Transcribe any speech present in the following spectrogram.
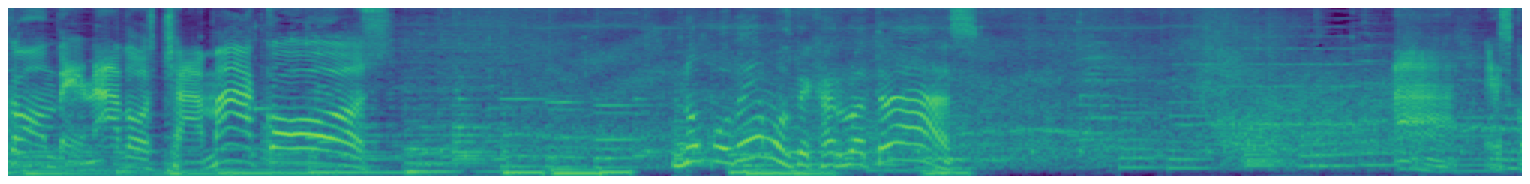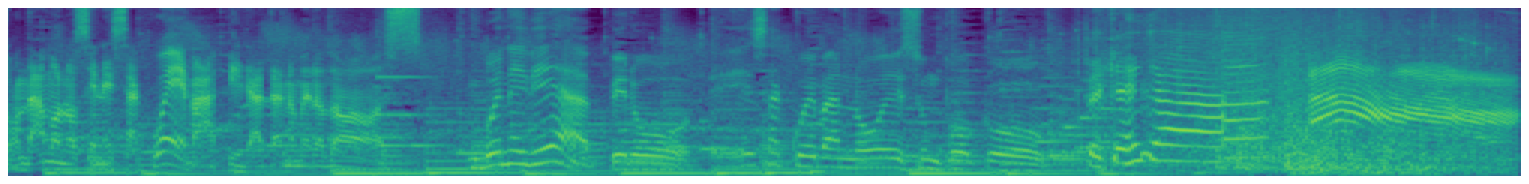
¡Condenados chamacos! No podemos dejarlo atrás. Escondámonos en esa cueva, pirata número 2. Buena idea, pero esa cueva no es un poco... pequeña. ¡Ah!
